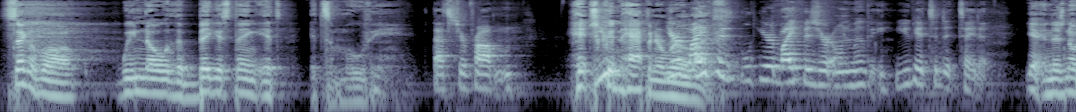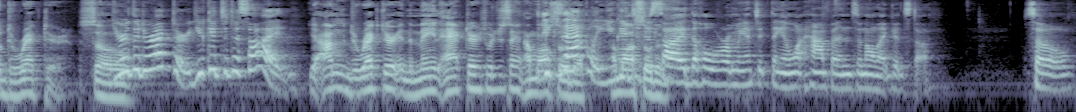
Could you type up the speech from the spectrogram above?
Second of all, we know the biggest thing it's it's a movie. That's your problem. Hitch you, couldn't happen in your real life. life. Is, your life is your own movie. You get to dictate it. Yeah, and there's no director, so you're the director. You get to decide. Yeah, I'm the director and the main actor. Is what you're saying? I'm also exactly. The, you I'm get to decide the, the whole romantic thing and what happens and all that good stuff. So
